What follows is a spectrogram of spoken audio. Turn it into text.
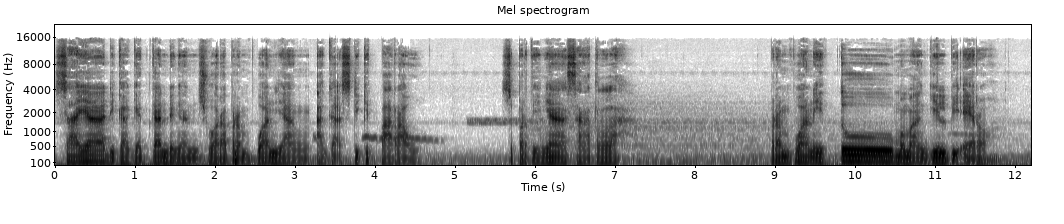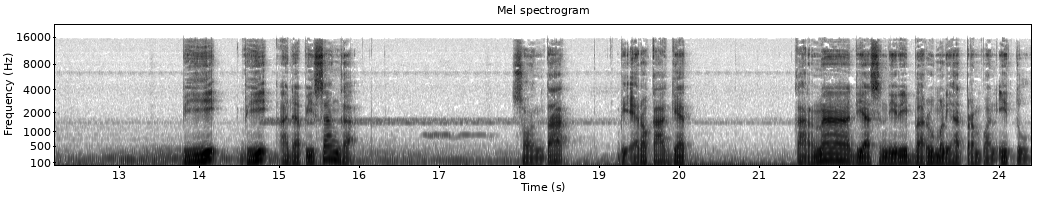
saya dikagetkan dengan suara perempuan yang agak sedikit parau. Sepertinya sangat lelah. Perempuan itu memanggil Bi Ero. Bi, Bi, ada pisang nggak? Sontak, Bi Ero kaget karena dia sendiri baru melihat perempuan itu.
